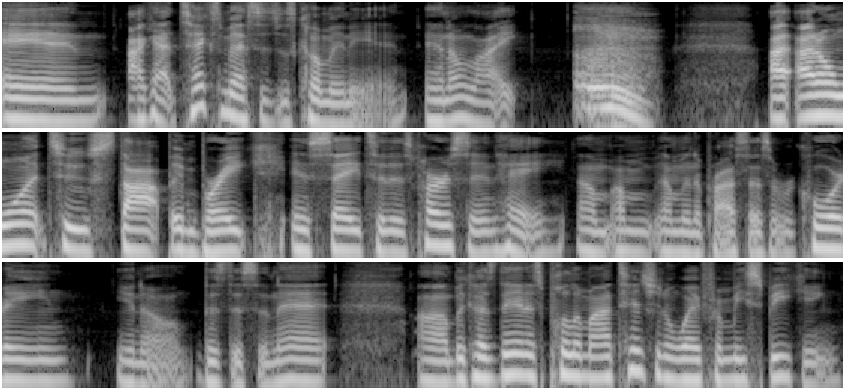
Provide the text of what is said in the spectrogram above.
And i got text messages coming in and i'm like. I, I don't want to stop and break and say to this person, "Hey, I'm I'm I'm in the process of recording, you know, this this and that," uh, because then it's pulling my attention away from me speaking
